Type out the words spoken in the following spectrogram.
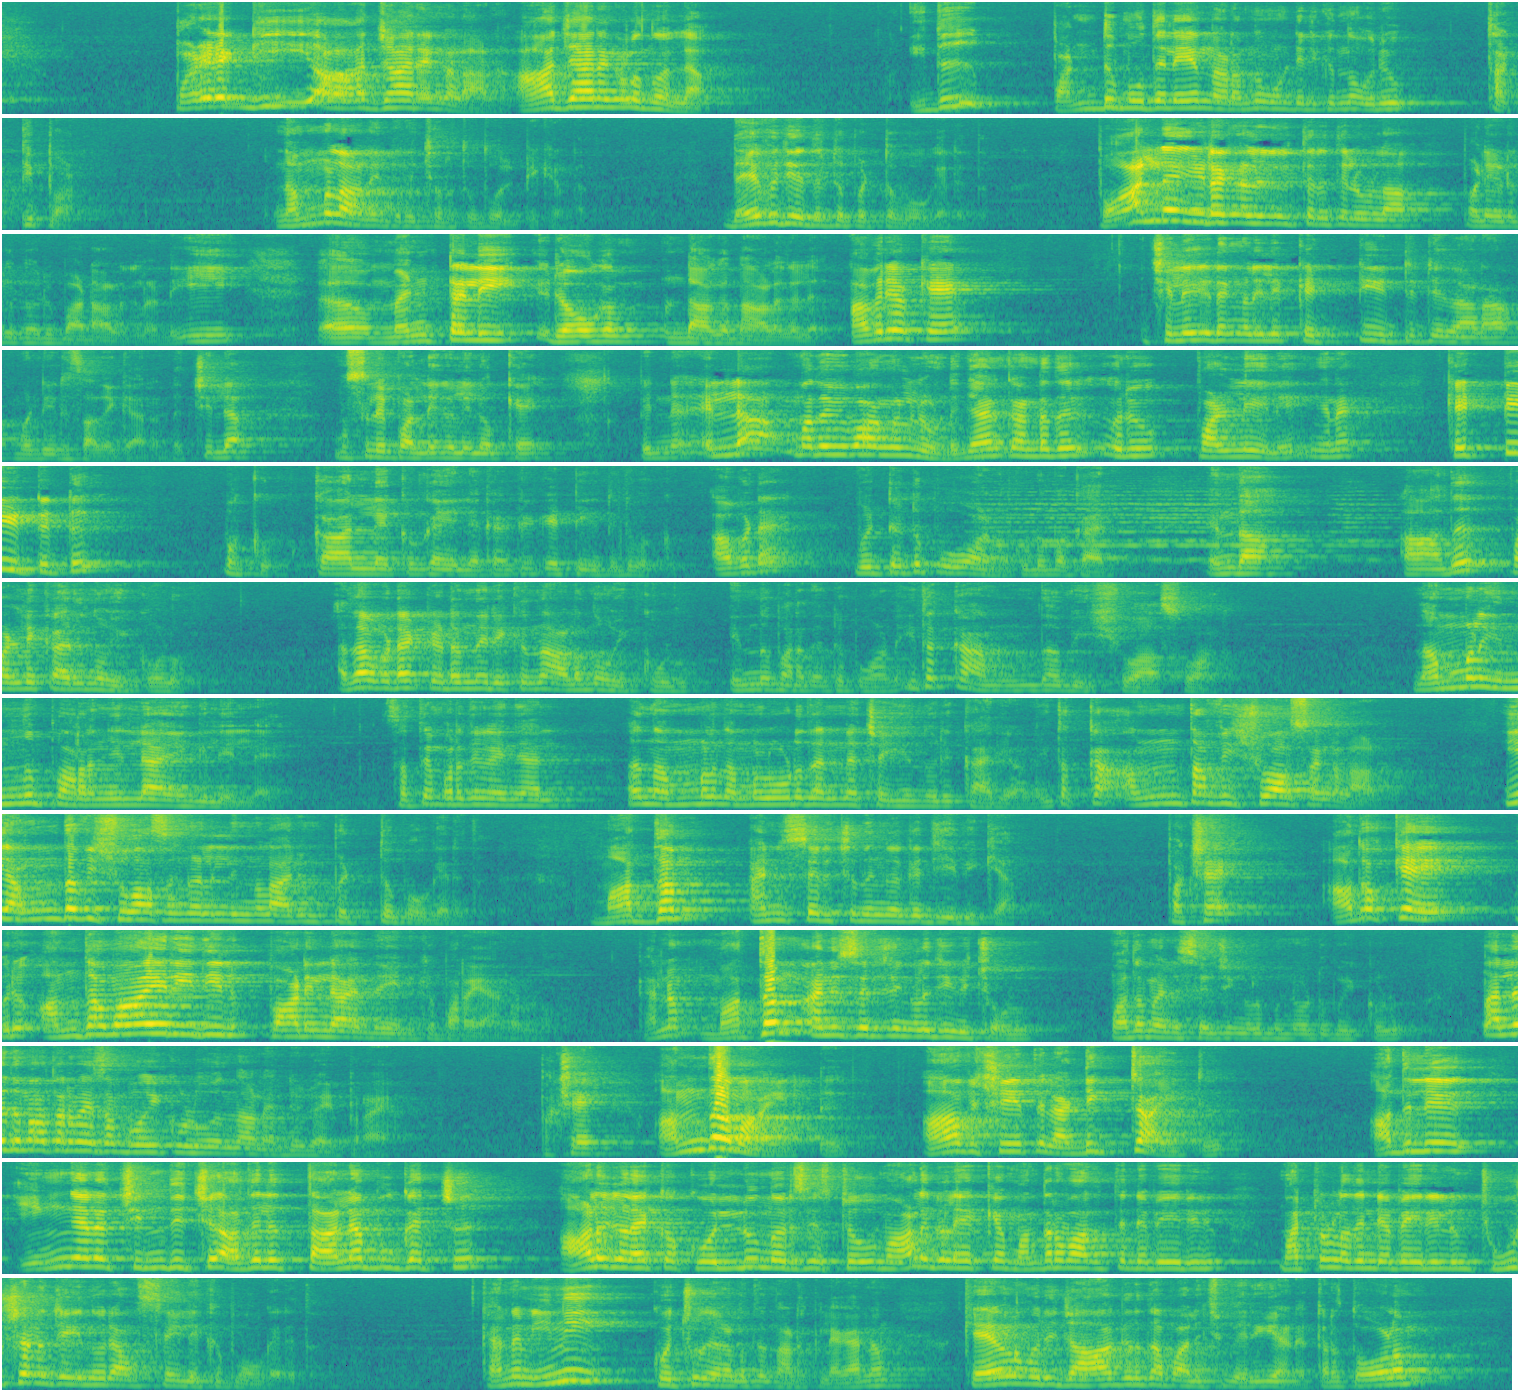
പഴകിയ ആചാരങ്ങളാണ്. ആചാരങ്ങളൊന്നുമല്ല. ഇത് പണ്ട് മുതലേ നടന്നുകൊണ്ടിരിക്കുന്ന ഒരു തട്ടിപ്പാണ്. നമ്മളാണ് ഇതിനെ ചെറുത്ത് തോൽപ്പിക്കേണ്ടത്. ദയവ് ചെയ്തിട്ട് പെട്ടുപോകരുത്. പലയിടങ്ങളിൽ ഇത്തരത്തിലുള്ള പണിയെടുക്കുന്ന ഒരുപാട് ആളുകളുണ്ട്. ഈ മെന്റലി രോഗം ഉണ്ടാകുന്ന ആളുകൾ അവരൊക്കെ ചിലയിടങ്ങളിൽ കെട്ടിയിട്ടിട്ട് കാണാൻ വേണ്ടിയിട്ട് സാധിക്കാറുണ്ട്. ചില മുസ്ലിം പള്ളികളിലൊക്കെ. പിന്നെ എല്ലാ മതവിഭാഗങ്ങളിലും ഉണ്ട് ഞാൻ കണ്ടത് ഒരു പള്ളിയിൽ ഇങ്ങനെ കെട്ടിയിട്ടിട്ട് വെക്കും. കാലിലേക്കും കയ്യിലേക്കൊക്കെ കെട്ടിയിട്ടിട്ട് വെക്കും. അവിടെ വിട്ടിട്ട് പോവാണ് കുടുംബക്കാർ എന്താ? അത് പള്ളിക്കാർ നോക്കിക്കോളും. അത് അവിടെ കിടന്നിരിക്കുന്ന ആൾ നോക്കിക്കോളൂ എന്ന് പറഞ്ഞിട്ട് പോവാണ്. ഇതൊക്കെ അന്ധവിശ്വാസമാണ്. നമ്മൾ ഇന്ന് പറഞ്ഞില്ല എങ്കിലില്ലേ? സത്യം പറഞ്ഞു കഴിഞ്ഞാൽ അത് നമ്മൾ നമ്മളോട് തന്നെ ചെയ്യുന്ന ഒരു കാര്യമാണ്. ഇതൊക്കെ അന്ധവിശ്വാസങ്ങളാണ്. ഈ അന്ധവിശ്വാസങ്ങളിൽ നിങ്ങൾ ആരും പെട്ടുപോകരുത്. മതം അനുസരിച്ച് നിങ്ങൾക്ക് ജീവിക്കാം. പക്ഷേ അതൊക്കെ ഒരു അന്ധമായ രീതിയിൽ പാടില്ല എന്നേ എനിക്ക് പറയാനുള്ളൂ. കാരണം മതം അനുസരിച്ച് നിങ്ങൾ ജീവിച്ചോളൂ. മതം അനുസരിച്ച് നിങ്ങൾ മുന്നോട്ട് പോയിക്കോളൂ. നല്ലത് മാത്രമേ സംഭവിക്കുള്ളൂ എന്നാണ് എന്റെ ഒരു അഭിപ്രായം. പക്ഷേ അന്ധമായിട്ട് ആ വിഷയത്തിൽ അഡിക്റ്റായിട്ട് അതിൽ ഇങ്ങനെ ചിന്തിച്ച് അതിൽ തല പുകച്ച് ആളുകളെയൊക്കെ കൊല്ലുന്ന ഒരു സിസ്റ്റവും ആളുകളെയൊക്കെ മന്ത്രവാദത്തിന്റെ പേരിലും മറ്റുള്ളതിന്റെ പേരിലും ചൂഷണം ചെയ്യുന്ന ഒരു അവസ്ഥയിലേക്ക് പോകരുത്. കാരണം ഇനി കൊച്ചു കേരളത്തിൽ നടക്കില്ല. കാരണം കേരളം ഒരു ജാഗ്രത പാലിച്ചു വരികയാണ്. എത്രത്തോളം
